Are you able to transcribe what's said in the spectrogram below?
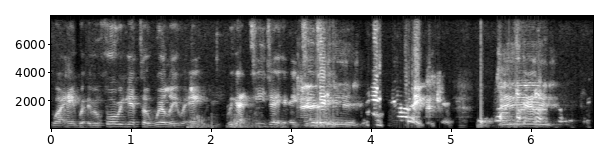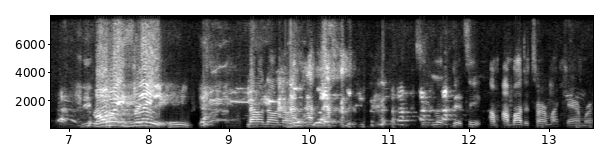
Well, hey, before we get to Willie, hey, we got TJ. Hey, TJ. Always late. No, no, no. see, look, see, I'm, I'm, about to turn my camera.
